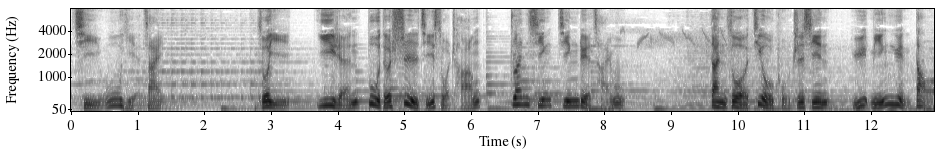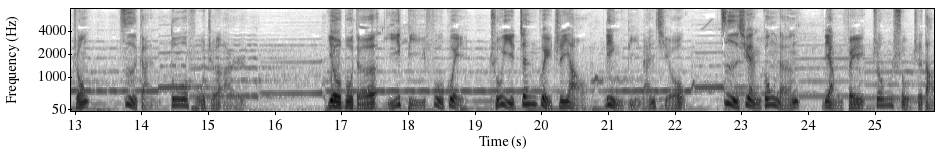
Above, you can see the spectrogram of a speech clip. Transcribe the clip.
岂无也哉？所以一人不得事己所长，专心经略财物，但作救苦之心。于明运道中，自感多福者耳。又不得以彼富贵，除以珍贵之药，令彼难求；自炫功能，量非中术之道。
